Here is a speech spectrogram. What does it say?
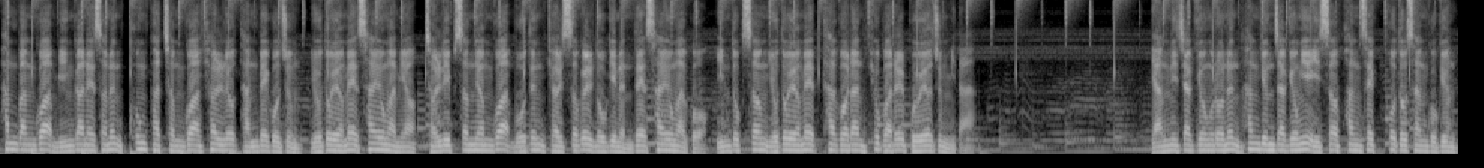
한방과 민간에서는 콩파첨과 혈뇨 담배고줌, 요도염에 사용하며 전립선염과 모든 결석을 녹이는 데 사용하고 인독성 요도염에 탁월한 효과를 보여줍니다. 양리작용으로는 항균작용이 있어 황색 포도상구균,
